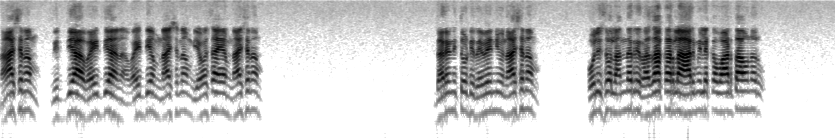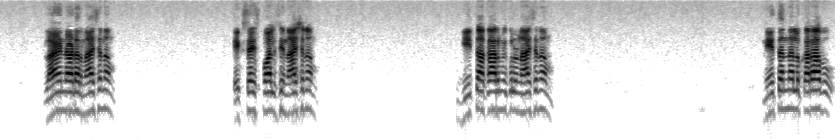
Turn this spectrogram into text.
నాశనం విద్య వైద్య వైద్యం నాశనం వ్యవసాయం నాశనం. ధరణితోటి రెవెన్యూ నాశనం. పోలీసు వాళ్ళందరినీ రజాకార్ల ఆర్మీ లెక్క వాడుతూ ఉన్నారు. లా అండ్ ఆర్డర్ నాశనం. ఎక్సైజ్ పాలసీ నాశనం. గీతా కార్మికులు నాశనం. నేతన్నలు ఖరాబు.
